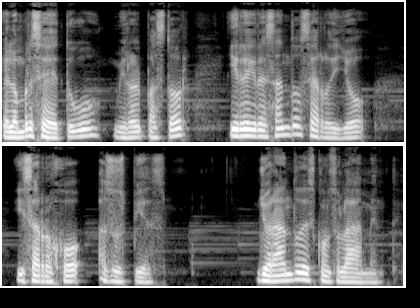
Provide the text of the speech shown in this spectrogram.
El hombre se detuvo, miró al pastor y regresando se arrodilló y se arrojó a sus pies, llorando desconsoladamente.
